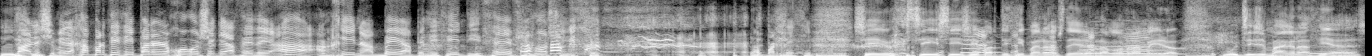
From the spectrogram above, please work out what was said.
Vale, si me deja participar en el juego sé que hace de A, angina, B, apendicitis, C, fimosis. Yo participo. Sí, sí, sí, sí, participarás de Ramón Ramiro. Muchísimas gracias.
